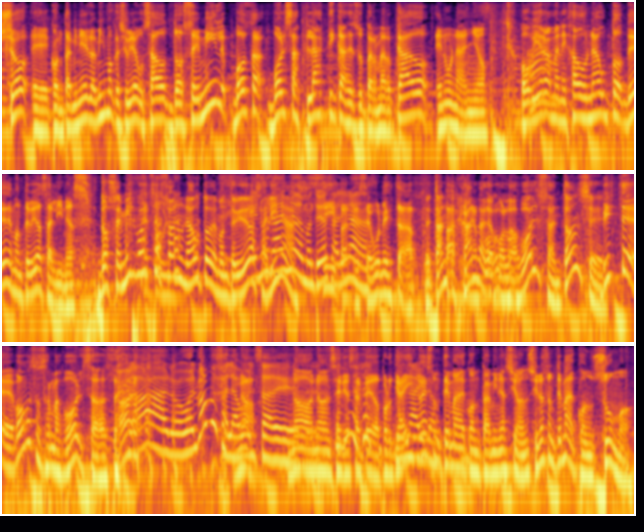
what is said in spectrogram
Yo eh, contaminé lo mismo que si hubiera usado 12.000 bolsa- bolsas plásticas de supermercado en un año. O hubiera Ah. manejado un auto desde Montevideo a Salinas. 12.000 bolsas son un auto de Montevideo a En un Salinas. año de Montevideo Sí, a Salinas. Según esta De tanto escándalo por las bolsas, entonces. ¿Viste? Vamos a usar más bolsas. Claro, volvamos a la no, bolsa de. No, no, en serio, es el pedo. Porque de ahí no es un tema de contaminación, sino es un tema de consumo.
